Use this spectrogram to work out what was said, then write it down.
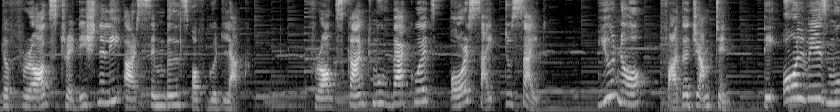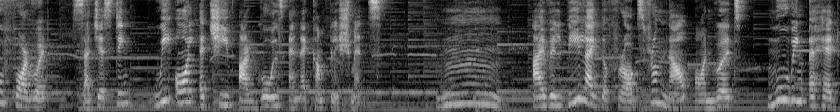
the frogs traditionally are symbols of good luck. Frogs can't move backwards or side to side. You know, father jumped in. They always move forward, suggesting we all achieve our goals and accomplishments. Hmm, I will be like the frogs from now onwards, moving ahead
